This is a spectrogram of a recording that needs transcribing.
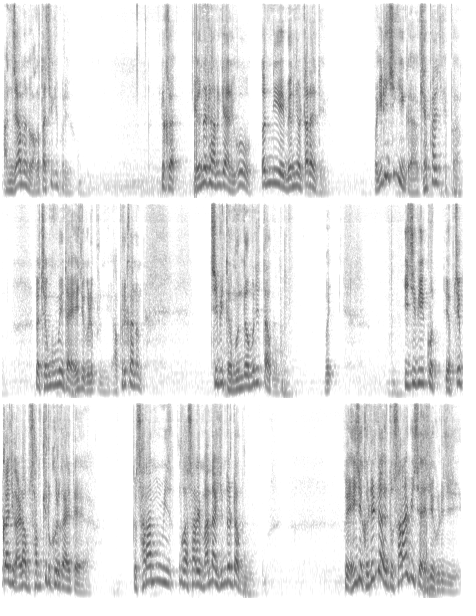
안 자면 왕따 시켜버려요. 그러니까 연애를 하는 게 아니고 언니의 명령을 따라야 돼요. 뭐 이런 식인 거야. 개판, 개판. 그러니까 전 국민이 다 걸려버린 거예요. 아프리카는 집이 더문더문 있다고. 뭐, 이 집이 있고 옆집까지 가려면 3km 걸어가야 돼. 그 사람과 사람이 만나기 힘들다고. 그 에이즈에 걸리려 해도 사람이 있어야 에이즈에 걸리지.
